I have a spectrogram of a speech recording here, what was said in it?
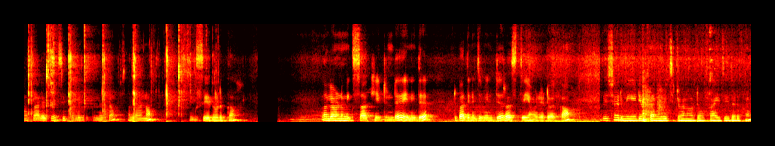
മസാലയൊക്കെ ചിക്കനിലേക്ക് വിധം നല്ലവണ്ണം മിക്സ് ചെയ്ത് കൊടുക്കാം. നല്ലവണ്ണം മിക്സ് ആക്കിയിട്ടുണ്ട്. ഇനി ഇത് ഒരു പതിനഞ്ച് മിനിറ്റ് റെസ്റ്റ് ചെയ്യാൻ വേണ്ടിയിട്ട് വെക്കാം. ഏകദേശം ഒരു മീഡിയം ഫ്ലെയിമിൽ വെച്ചിട്ട് വേണം കേട്ടോ. ഫ്രൈ ചെയ്തെടുക്കാൻ.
